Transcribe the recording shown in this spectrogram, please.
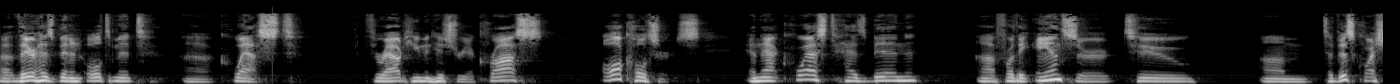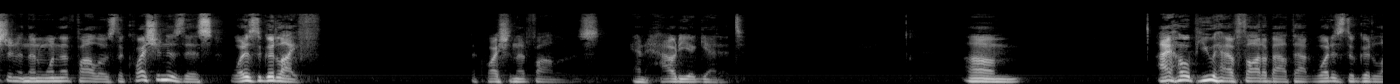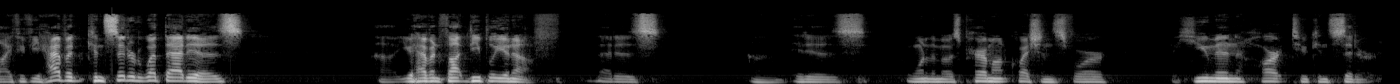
Uh, there has been an ultimate uh, quest throughout human history across all cultures. And that quest has been uh, for the answer to um, to this question and then one that follows. The question is this: What is the good life? The question that follows, and how do you get it? Um, I hope you have thought about that. What is the good life? If you haven't considered what that is, uh, you haven't thought deeply enough. That is, um, it is one of the most paramount questions for the human heart to consider.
